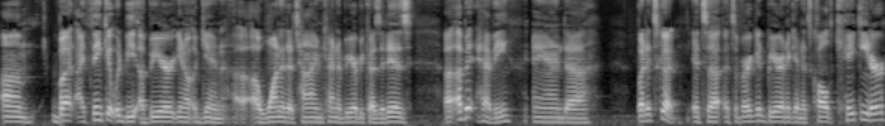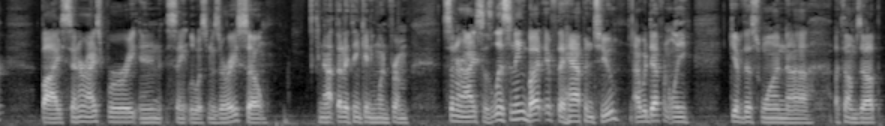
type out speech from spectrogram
Um, but I think it would be a beer, you know, again, a, a one at a time kind of beer because it is uh, a bit heavy and uh, but it's good. It's a it's a very good beer and again, it's called Cake Eater by Center Ice Brewery in St. Louis, Missouri. So, not that I think anyone from Center Ice is listening, but if they happen to, I would definitely give this one uh, a thumbs up,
